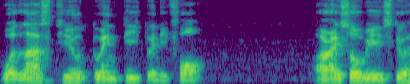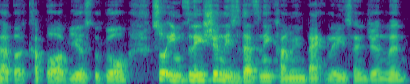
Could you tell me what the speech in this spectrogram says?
will last till 2024. All right, so we still have a couple of years to go. So inflation is definitely coming back, ladies and gentlemen.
